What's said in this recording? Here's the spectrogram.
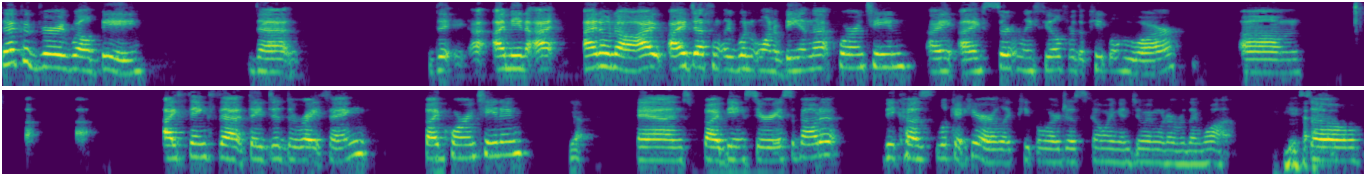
That could very well be that the. I mean, I I don't know. I, I definitely wouldn't want to be in that quarantine. I, I certainly feel for the people who are. Um, I think that they did the right thing by quarantining. Yeah. And by being serious about it. Because look at here, like people are just going and doing whatever they want. Yeah. So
